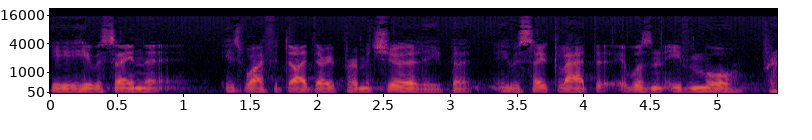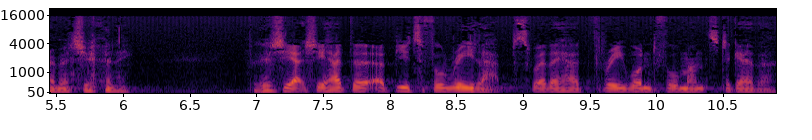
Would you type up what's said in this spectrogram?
He, he was saying that his wife had died very prematurely, but he was so glad that it wasn't even more prematurely. Because she actually had a, a beautiful relapse where they had three wonderful months together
